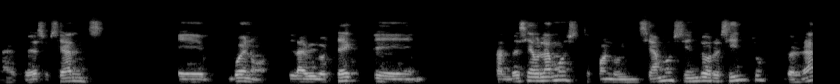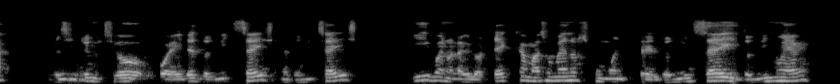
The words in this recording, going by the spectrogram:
las redes sociales. Eh, bueno, la biblioteca, eh, tal vez si hablamos de cuando iniciamos siendo recinto, ¿verdad? El recinto inició por ahí del 2006, en el 2006, y bueno, la biblioteca más o menos como entre el 2006 y 2009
